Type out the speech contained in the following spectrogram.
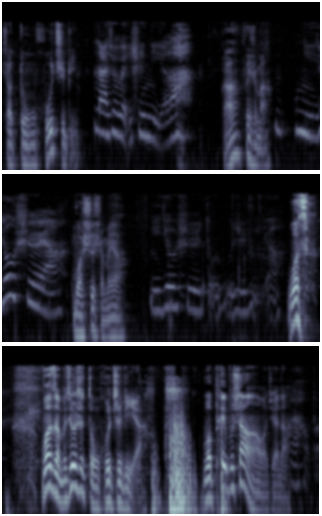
叫“董狐之笔那就得是你了。”啊？为什么？你就是呀。我是什么呀？你就是董狐之笔啊，我怎我怎么就是董狐之笔啊？我配不上啊！我觉得，还好吧？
